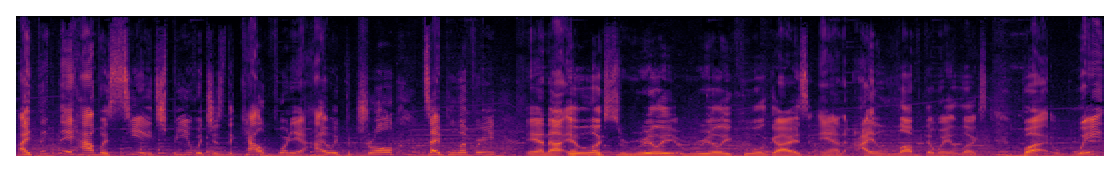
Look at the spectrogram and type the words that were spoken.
I think they have a CHP, which is the California Highway Patrol type livery. And uh, it looks really, really cool, guys. And I love the way it looks. But wait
